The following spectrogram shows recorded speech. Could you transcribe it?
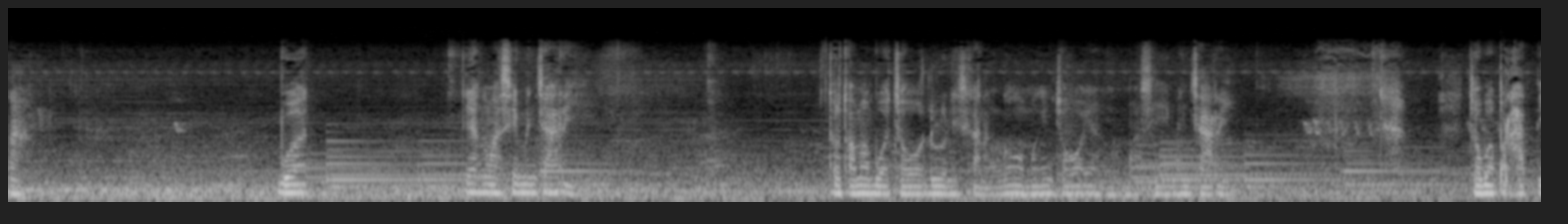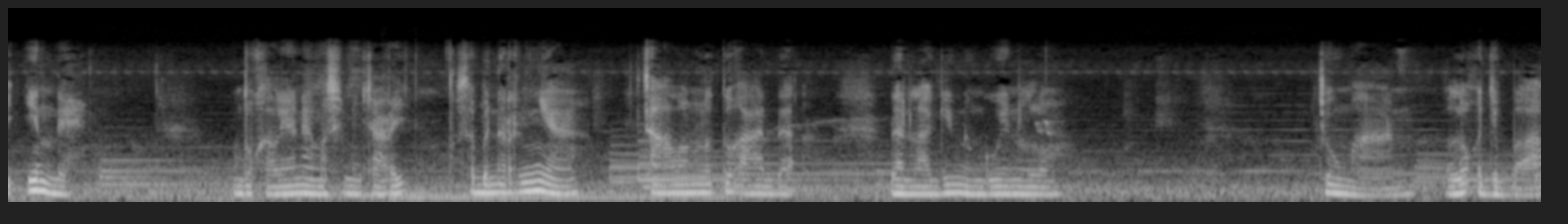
Nah buat yang masih mencari terutama buat cowok dulu nih sekarang. Gue ngomongin cowok yang masih mencari. Coba perhatiin deh untuk kalian yang masih mencari sebenarnya calon lo tuh ada dan lagi nungguin lo. Cuman lo kejebak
